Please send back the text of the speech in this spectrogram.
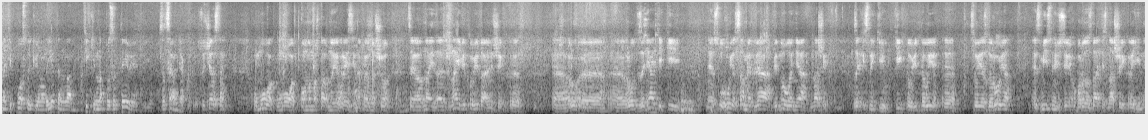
на ті послуги, які ви надаєте, на тільки на позитиві. За це вам дякую. в сучасних умовах, в умовах повномасштабної агресії, напевно, що це одна із найвідповідальніших е, е, е, род занять, е, слугує саме для відновлення наших захисників, ті, хто віддали своє здоров'я, зміцнюючи обороноздатність нашої країни.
